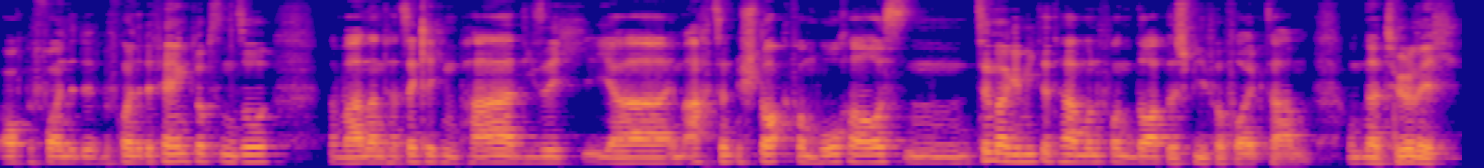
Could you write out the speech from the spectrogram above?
auch befreundete, befreundete Fanclubs und so, da waren dann tatsächlich ein paar, die sich ja im 18. Stock vom Hochhaus ein Zimmer gemietet haben und von dort das Spiel verfolgt haben. Und natürlich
